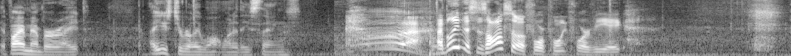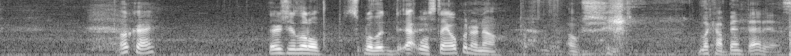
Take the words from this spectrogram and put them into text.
if I remember right. I used to really want one of these things. I believe this is also a 4.4 V8. Okay. There's your little. Will it? That will stay open or no? Oh shoot! Look how bent that is.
